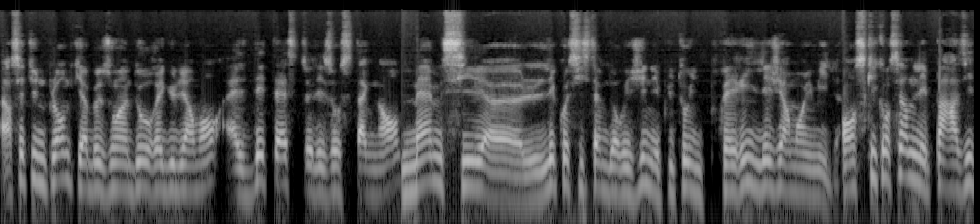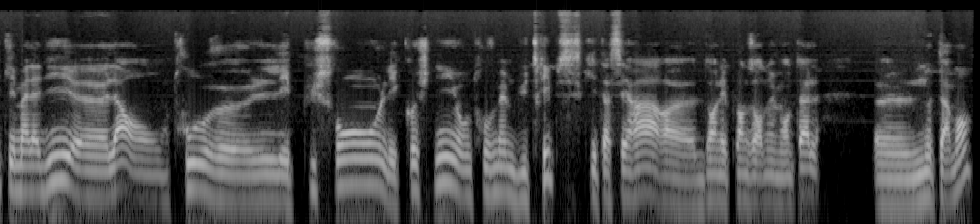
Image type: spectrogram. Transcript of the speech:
Alors c'est une plante qui a besoin d'eau régulièrement, elle déteste les eaux stagnantes, même si euh, l'écosystème d'origine est plutôt une prairie légèrement humide. En ce qui concerne les parasites, les maladies, euh, là on trouve euh, les pucerons, les cochenilles, on trouve même du trips, ce qui est assez rare dans les plantes ornementales notamment.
